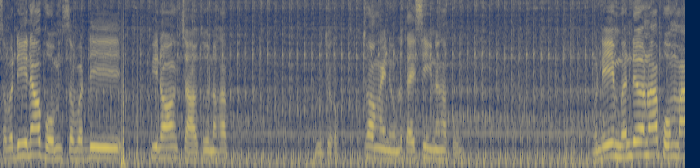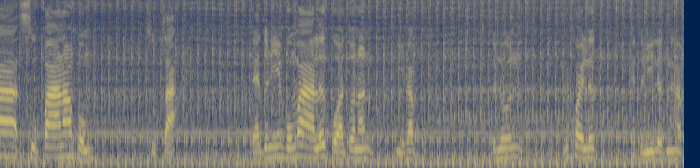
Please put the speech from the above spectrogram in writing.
สวัสดีนะครับผม สวัสดีพี่น้องชาวทุนนะครับอยู่กับช่องไอหนุ่มและไทซิ่งนะครับผมวันนี้เหมือนเดิมนะครับผมมาสูบปลานะครับผมสูบสะแต่ตัวนี้ผมว่าเลิกกว่าตัวนั้นอีกครับ ตัวนู้นไม่ค่อยลึก แต่ตัวนี้ลึกนะครับ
